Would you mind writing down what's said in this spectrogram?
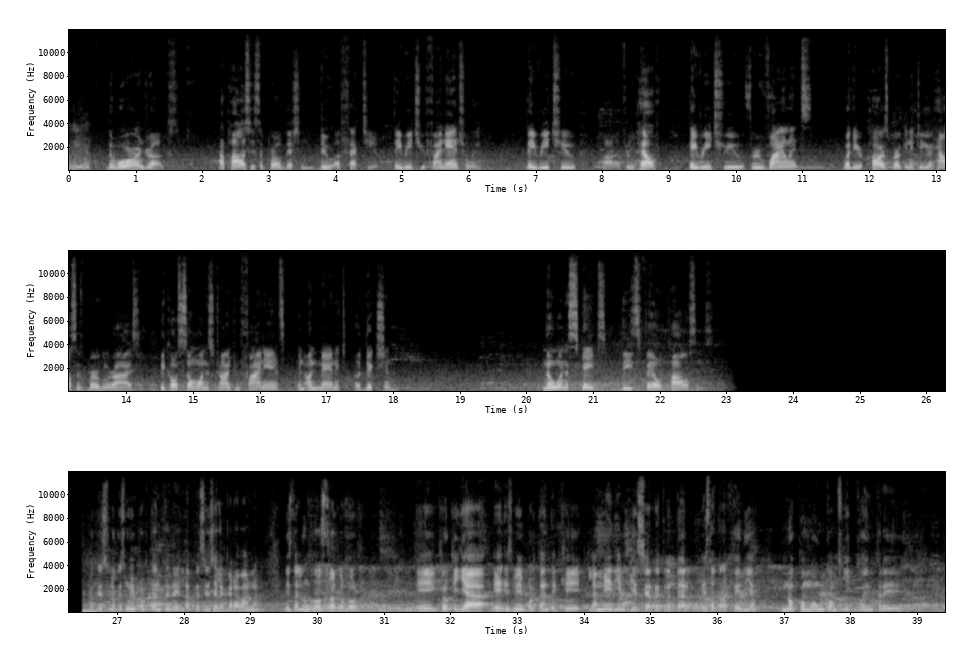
The war on drugs, our policies of prohibition do affect you. They reach you financially, they reach you uh, through health, they reach you through violence, whether your car is broken into, your house is burglarized because someone is trying to finance an unmanaged addiction. No one escapes these failed policies. Lo que, es, lo que es muy importante de la presencia de la caravana es darle un rostro al dolor. Eh, creo que ya es muy importante que la media empiece a retratar esta tragedia no como un conflicto entre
